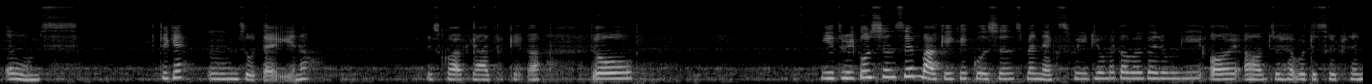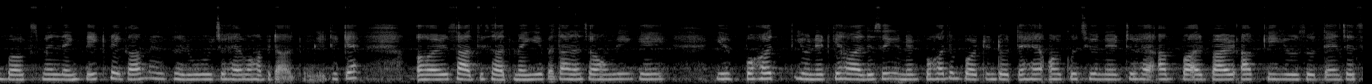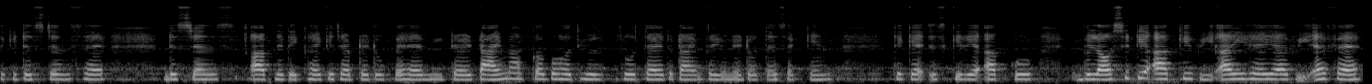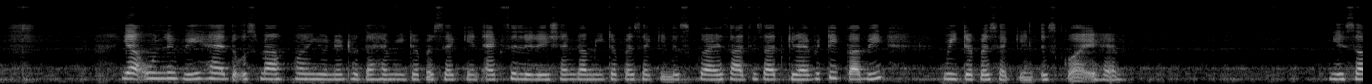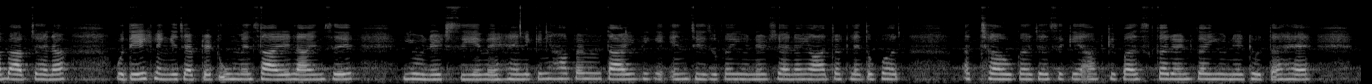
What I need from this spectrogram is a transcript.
ohms ठीक है? होता है ये ना। इसको आप याद रखिएगा। तो ये थ्री क्वेश्चन है, बाकी के क्वेश्चन मैं नेक्स्ट वीडियो में कवर करूँगी और आप जो है वो डिस्क्रिप्शन बॉक्स में लिंक देख लेगा मैं ज़रूर जो है वहाँ पे डाल दूँगी, ठीक है? और साथ ही साथ मैं ये बताना चाहूँगी कि ये बहुत यूनिट के हवाले से यूनिट बहुत इंपॉर्टेंट होते हैं और कुछ यूनिट जो है अब बार बार आपके यूज़ होते हैं, जैसे कि डिस्टेंस है। डिस्टेंस आपने देखा है कि चैप्टर टू पे है मीटर टाइम आपका बहुत यूज़ होता है तो टाइम का यूनिट होता है सेकेंड ठीक है, इसके लिए आपको वेलोसिटी आपकी वी आई है या वी एफ़ है या ओनली वी है तो उसमें आपका यूनिट होता है मीटर पर सेकेंड एक्सेलरेशन का मीटर पर सेकेंड स्क्वायर साथ ही साथ ग्रेविटी का भी मीटर पर सेकेंड स्क्वायर है। ये सब आप जो है ना, वो देख लेंगे चैप्टर टू में सारे लाइन से यूनिट्स दिए हुए हैं, लेकिन यहाँ पर मैं बता रही थी कि इन चीज़ों का यूनिट जो है ना याद रख लें तो बहुत अच्छा होगा, जैसे कि आपके पास करंट का यूनिट होता है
